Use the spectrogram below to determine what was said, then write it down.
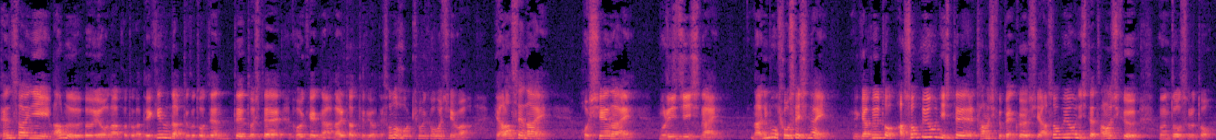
天才になるようなことができるんだっていうことを前提として保育園が成り立っているようでその教育方針はやらせない教えない無理強いしない何も強制しない逆に言うと遊ぶようにして楽しく勉強し遊ぶようにして楽しく運動すると。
